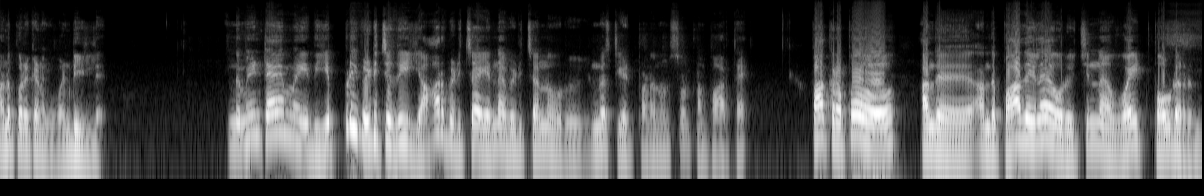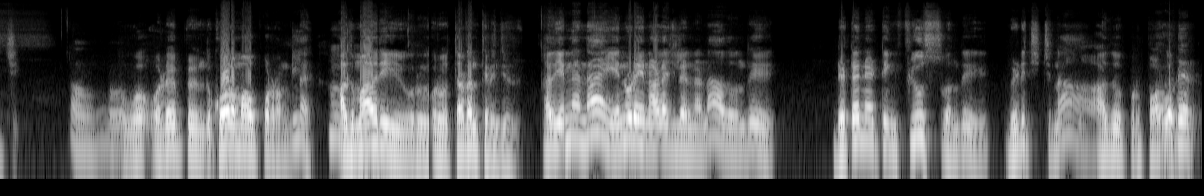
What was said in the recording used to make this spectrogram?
அனுப்புறதுக்கு எனக்கு வண்டி இல்லை. இந்த மெயின் டைம் இது எப்படி வெடிச்சது யார் வெடிச்சா என்ன வெடிச்சான்னு ஒரு இன்வெஸ்டிகேட் பண்ணணும்னு சொல்லிட்டு நான் பார்த்தேன். பார்க்குறப்போ அந்த அந்த பாதையில் ஒரு சின்ன ஒயிட் பவுடர் இருந்துச்சு. ஒரு இப்போ இந்த கோலமாவு போடுறோங்கல்ல. அது மாதிரி ஒரு ஒரு தடம் தெரிஞ்சது. அது என்னன்னா என்னுடைய நாலேஜில் என்னன்னா அது வந்து டெட்டனேட்டிங் ஃபியூஸ் வந்து வெடிச்சிச்சுன்னா அது ஒரு பவுடர்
